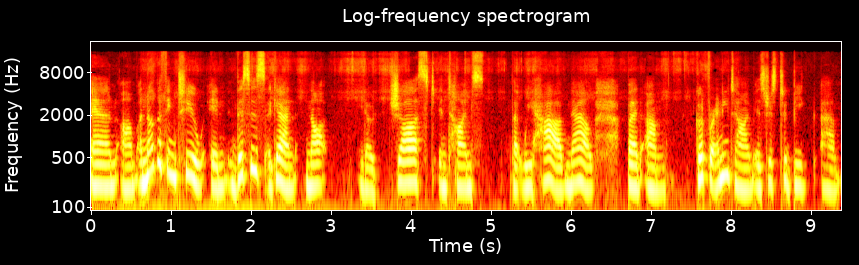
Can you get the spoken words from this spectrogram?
And another thing too, and this is again not you know just in times that we have now, but um, good for any time is just to be um,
